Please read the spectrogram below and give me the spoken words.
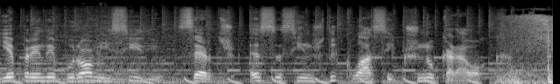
e aprender por homicídio certos assassinos de clássicos no karaoke.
